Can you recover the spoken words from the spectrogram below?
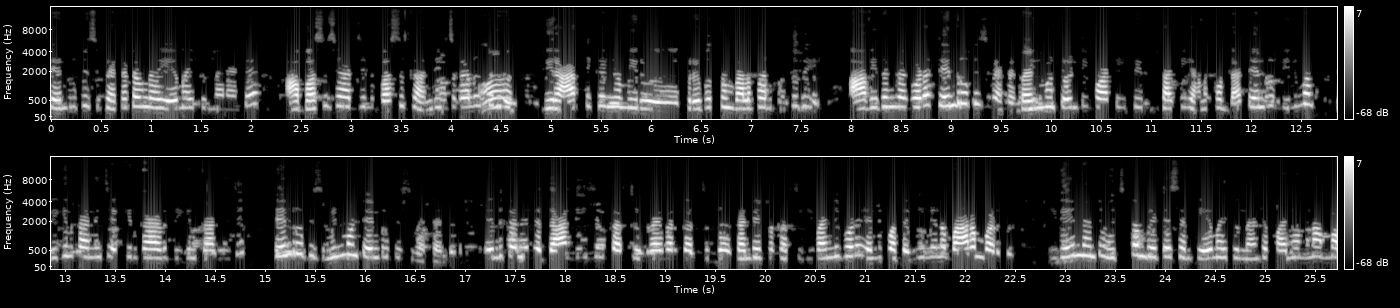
టెన్ రూపీస్ పెట్టడంలో ఏమైతుందనంటే ఆ బస్సు ఛార్జీలు బస్సుకు అందించగలుగుతారు మీరు ఆర్థికంగా మీరు ప్రభుత్వం బలపరుస్తుంది. ఆ విధంగా కూడా టెన్ రూపీస్ పెట్టండి. పెట్టండి. మినిమం ట్వంటీ ఫార్టీ థర్టీ అనకుండా టెన్ రూపీస్ మినిమం దిగిన కాడ నుంచి ఎక్కిన కాడ దిగిన కాడ నుంచి ten rupees minimum ten rupees పెట్టండి. ఎందుకంటే దాని డీజిల్ ఖర్చు డ్రైవర్ ఖర్చు కండక్టర్ ఖర్చు ఇవన్నీ కూడా వెళ్ళిపోతాయి. మీ మీద భారం పడుతుంది. ఇదేంటంటే ఉచితం పెట్టేసరికి ఏమవుతుందంటే పని ఉన్నమ్మ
